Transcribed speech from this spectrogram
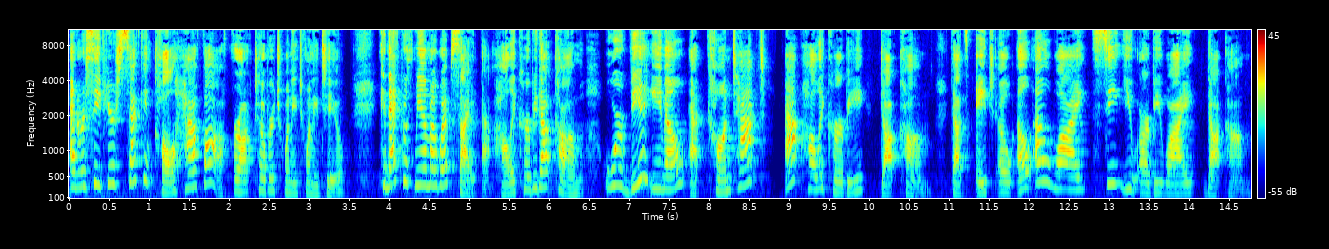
and receive your second call half off for October 2022. Connect with me on my website at hollycurby.com or via email at contact at hollycurby.com. That's H-O-L-L-Y-C-U-R-B-Y dot com.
